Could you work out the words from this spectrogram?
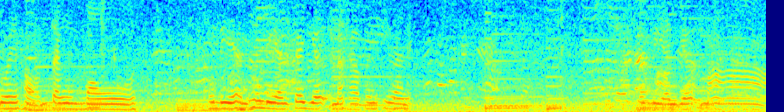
กล้วยหอมแตงโมทุเรียนทุเรียนก็เยอะนะคะเพื่อนๆทุเรียนเยอะมาก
